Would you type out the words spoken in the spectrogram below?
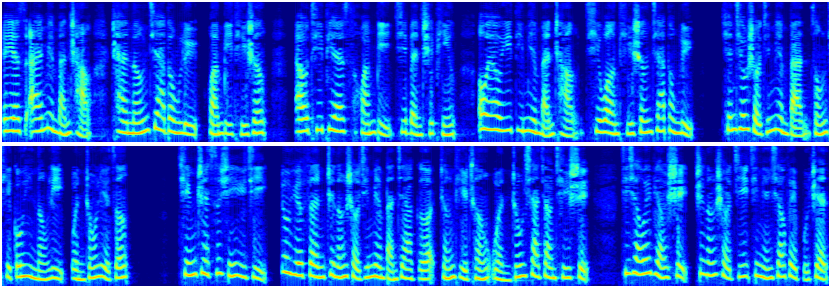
，ASI 面板厂产能稼动率环比提升，LTPS 环比基本持平。OLED 面板厂期望提升稼动率，全球手机面板总体供应能力稳中略增。群智咨询预计，六月份智能手机面板价格整体呈稳中下降趋势。纪晓薇表示，智能手机今年消费不振，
